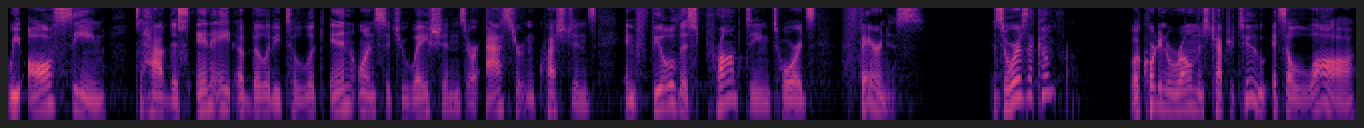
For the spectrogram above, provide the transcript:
We all seem to have this innate ability to look in on situations or ask certain questions and feel this prompting towards fairness. And so, where does that come from? Well, according to Romans chapter 2, it's a law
